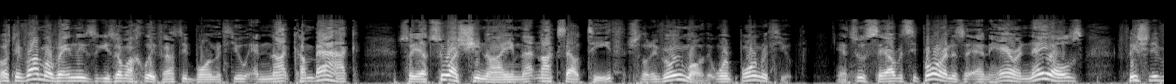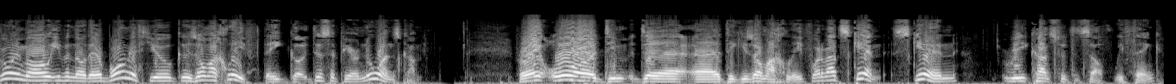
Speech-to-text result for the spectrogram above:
It has to be born with you and not come back. So Yatsu Shinaim, that knocks out teeth, that weren't born with you. Yatsu Se'ar and hair and nails, fish even though they're born with you, they go, disappear, new ones come. Or uh, the Gizomachlif. what about skin? Skin reconstitutes itself, we think.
